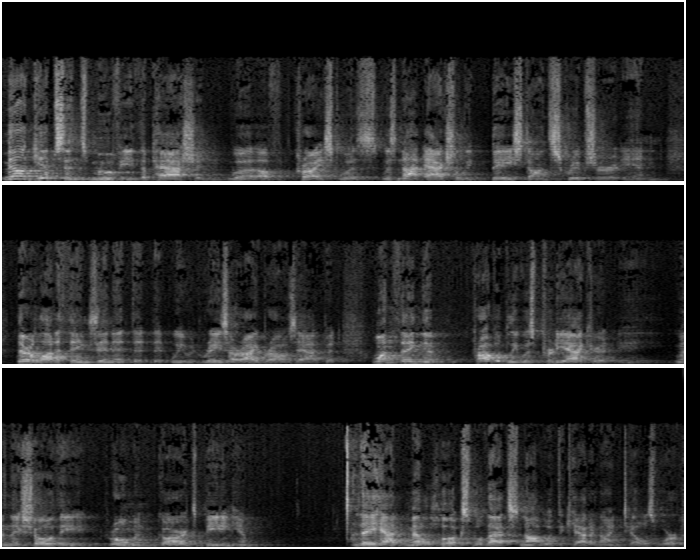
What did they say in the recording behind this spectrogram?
Mel Gibson's movie, The Passion of Christ, was, was not actually based on Scripture, and there are a lot of things in it that, that we would raise our eyebrows at. But one thing that probably was pretty accurate when they show the Roman guards beating him, they had metal hooks. Well, that's not what the cat o' nine tails were.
